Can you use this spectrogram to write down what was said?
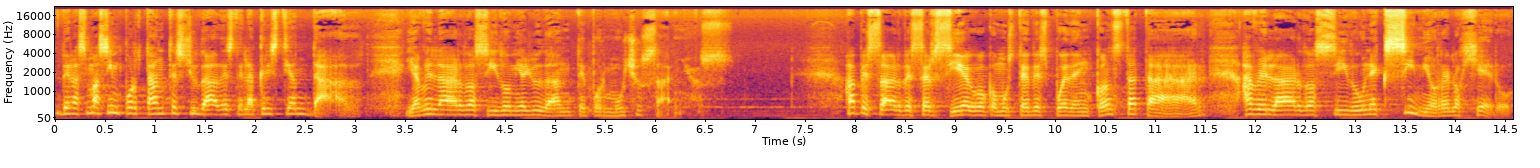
de las más importantes ciudades de la cristiandad. Y Abelardo ha sido mi ayudante por muchos años. A pesar de ser ciego, como ustedes pueden constatar, Abelardo ha sido un eximio relojero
